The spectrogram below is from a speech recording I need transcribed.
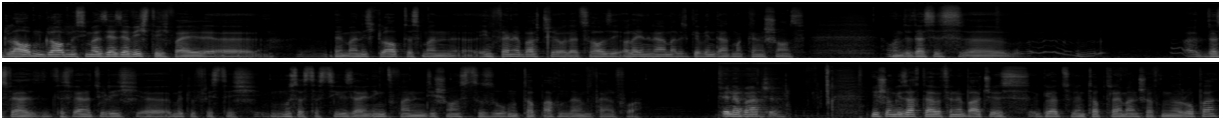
Glauben, Glauben ist immer sehr, sehr wichtig, weil äh, wenn man nicht glaubt, dass man äh, in Fenerbahce oder zu Hause oder in Real Madrid gewinnt, dann hat man keine Chance. Und das ist, äh, das wäre das wär natürlich äh, mittelfristig, muss das das Ziel sein, irgendwann die Chance zu suchen, Top 8 und dann Final Four. Fenerbahce. Wie ich schon gesagt habe, Fenerbahce ist, gehört zu den Top 3 Mannschaften in Europa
